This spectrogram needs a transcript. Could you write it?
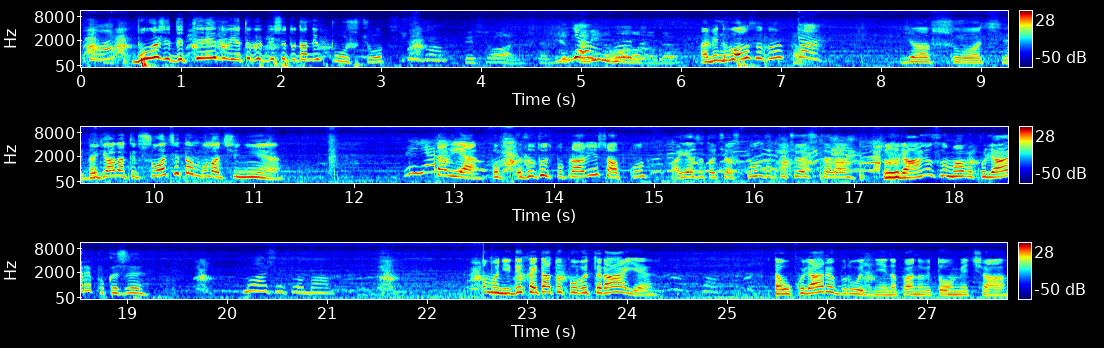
так. Боже, дитину, я тебе більше туди не впущу. Ти що? Він, Я а він буду. голоду. А він голос забив? Так. Я в шоці. Даяна, ти в шоці там була чи ні? Там є. Поп- Тут поправі шапку, а я за той час клумбу почистила. Що реально зламав окуляри? Покажи. Боже, слабав. Мамо, йди, хай тато повитирає. Та окуляри брудні, напевно, від того м'яча.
